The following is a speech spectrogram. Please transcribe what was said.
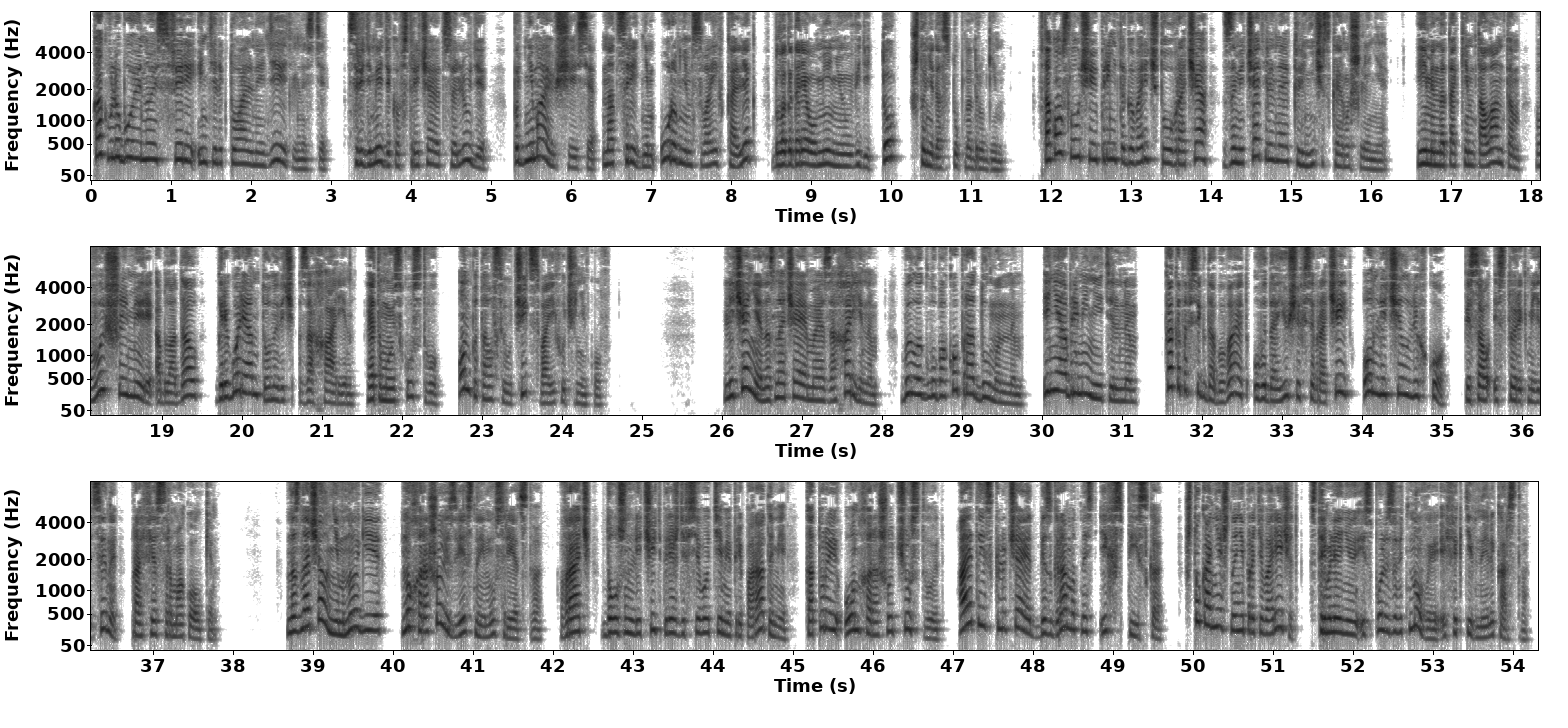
как в любой иной сфере интеллектуальной деятельности, среди медиков встречаются люди, поднимающиеся над средним уровнем своих коллег благодаря умению увидеть то, что недоступно другим. В таком случае принято говорить, что у врача замечательное клиническое мышление. именно таким талантом в высшей мере обладал Григорий Антонович Захарин. Этому искусству он пытался учить своих учеников. Лечение, назначаемое Захариным, было глубоко продуманным и необременительным. Как это всегда бывает у выдающихся врачей, он лечил легко, писал историк медицины профессор Маколкин. Назначал немногие, но хорошо известные ему средства. Врач должен лечить прежде всего теми препаратами, которые он хорошо чувствует, а это исключает безграмотность их списка, что, конечно, не противоречит стремлению использовать новые эффективные лекарства.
